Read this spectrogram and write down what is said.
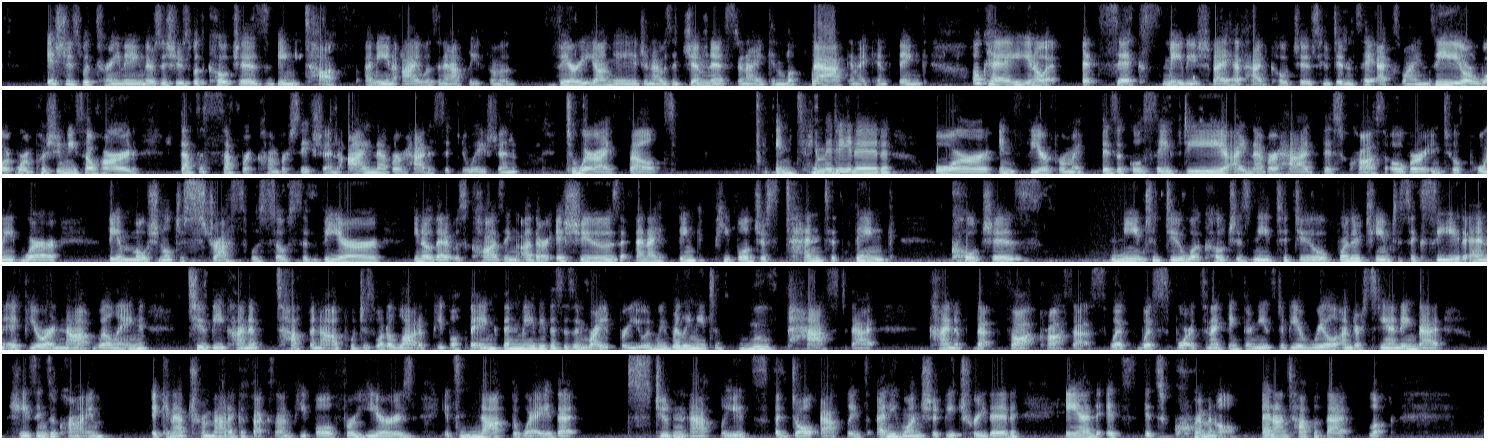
issues with training, there's issues with coaches being tough. I mean, I was an athlete from a very young age and I was a gymnast and I can look back and I can think, okay, you know, at, at six, maybe should I have had coaches who didn't say X, Y, and Z or what weren't pushing me so hard? That's a separate conversation. I never had a situation to where I felt intimidated or in fear for my physical safety. I never had this crossover into a point where the emotional distress was so severe, you know, that it was causing other issues. And I think people just tend to think coaches need to do what coaches need to do for their team to succeed. And if you are not willing to be kind of tough enough, which is what a lot of people think, then maybe this isn't right for you. And we really need to move past that kind of that thought process with with sports. And I think there needs to be a real understanding that hazing's a crime. It can have traumatic effects on people for years. It's not the way that student athletes, adult athletes, anyone should be treated. And it's it's criminal. And on top of that, look,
